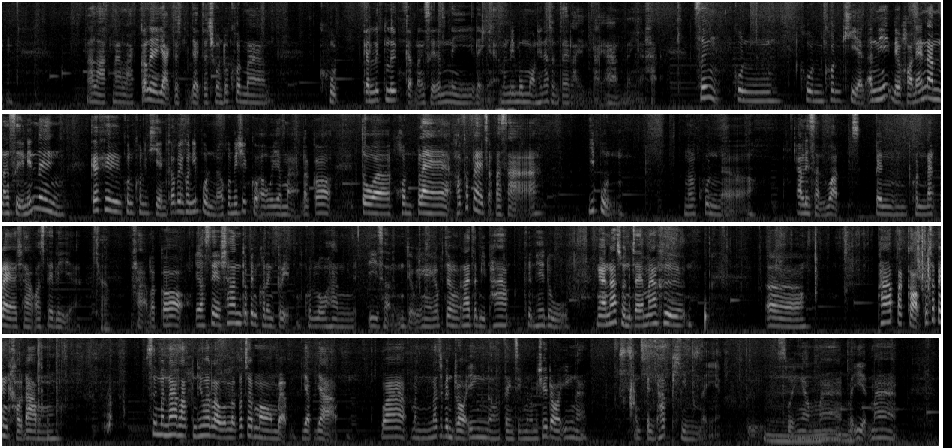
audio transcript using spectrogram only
น่ารักน่ารัก ก็เลยอยากจะอยากจะชวนทุกคนมาขุดกันลึกๆ กับหนังสือเล่มนี้อะไรเงี้ยมันมีมุมมองที่น่าสนใจหลายหลายอันอะไรเงี้ยค่ะ ซึ่งคุณคุณคนเขียนอันนี้เดี๋ยวขอแนะนำหนังสือนิดนึง ก็คือคนคนเขียนก็เป็นคนญี่ปุ่นเนอะคุณมิชิโกะอาโอยามะแล้วก็ตัวคนแปลเขาก็แปลจากภาษาญี่ปุ่นเนอะคุณเอ่ออลิสันวัตเป็นคนนักแปลชาวออสเตรเลียครับค่ะแล้วก็ illustration ก็เป็นคนอังกฤษ คุณโลฮันอีสัน เดี๋ยวยังไงก็จะน่าจะมีภาพขึ้นให้ดู งานน่าสนใจมากคือเอ่อภาพประกอบก็จะเป็นขาวดำ ซึ่งมันน่ารักตรงที่ว่าเราเราก็จะมองแบบหยาบๆ ว่ามันน่าจะเป็น drawing เนาะแต่จริงๆ มันไม่ใช่ drawing นะ มันเป็นภาพพิมพ์อะไรเงี้ยเอออมสวยงามมากละเอียดมาก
